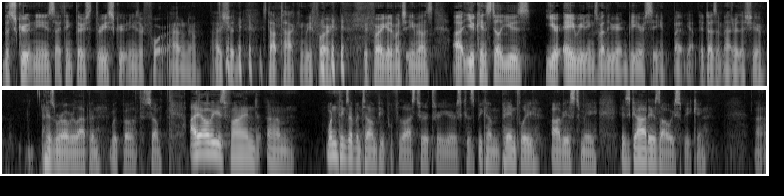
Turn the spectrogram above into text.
the scrutinies, I think there's three scrutinies or four. I don't know. I should stop talking before before I get a bunch of emails. Uh, you can still use your A readings whether you're in B or C, but Yep. it doesn't matter this year. because we're overlapping with both. So I always find um, one of the things I've been telling people for the last two or three years, because it's become painfully obvious to me, is God is always speaking. Uh,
